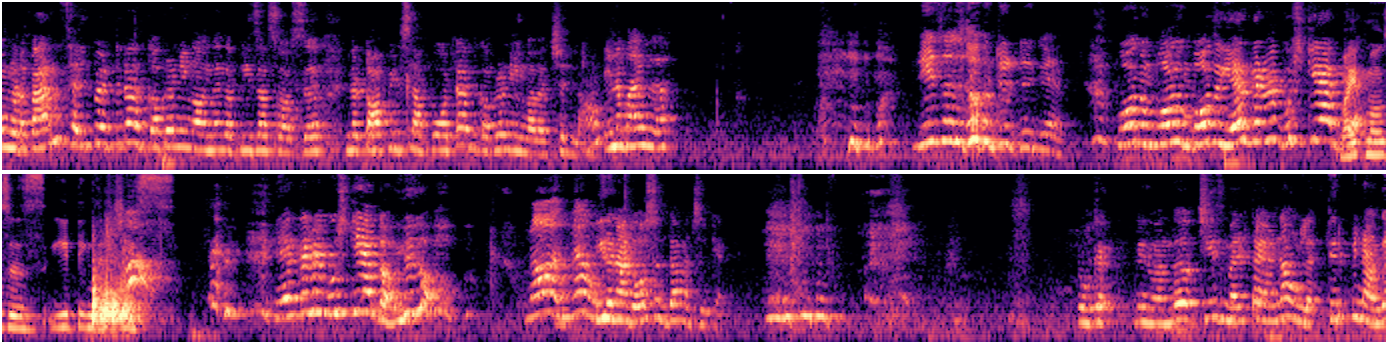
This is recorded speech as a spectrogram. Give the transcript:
உங்களோட பேரண்ட்ஸ் ஹெல்ப் எடுத்துட்டு அதுக்கப்புறம் நீங்கள் வந்து இந்த பீஸா சாஸு இந்த டாப்பிங்ஸ்லாம் போட்டு அதுக்கப்புறம் நீங்கள் வச்சிடலாம். என்ன பாருங்க? போதும் போதும் போதும். ஏற்கனவே புஷ்டியாக இருக்கு White mouse is eating the cheese. ஏற்கனவே புஷ்டியா இருக்கா? ஐயோ no. இதை நான் தோசைக்கு தான் வச்சிருக்கேன். ஓகே இது வந்து சீஸ் மெல்ட் ஆயிடும்னா உங்களை திருப்பி நாங்க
